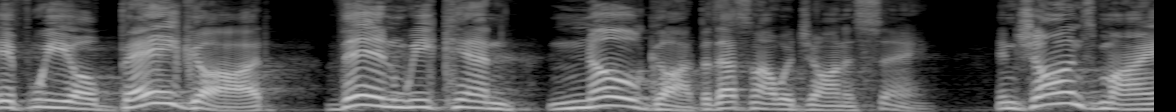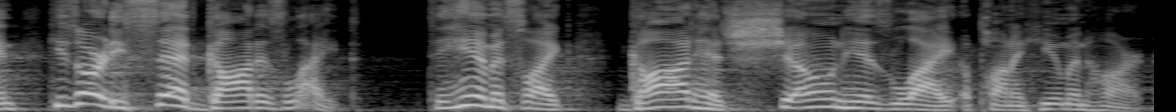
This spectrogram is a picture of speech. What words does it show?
if we obey God, then we can know God. But that's not what John is saying. In John's mind, he's already said God is light. To him, it's like God has shown his light upon a human heart,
